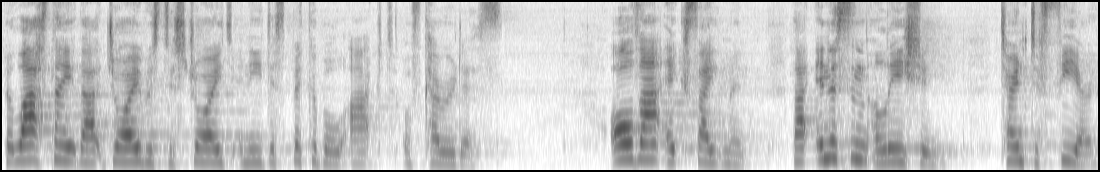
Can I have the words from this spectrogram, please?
but last night that joy was destroyed in a despicable act of cowardice. All that excitement, that innocent elation, turned to fear,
